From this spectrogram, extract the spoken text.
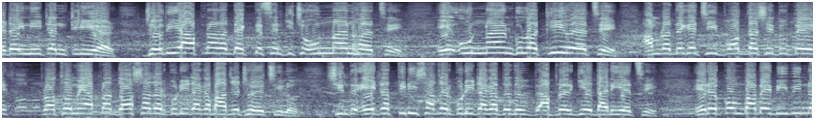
এটাই নিট অ্যান্ড ক্লিয়ার যদি আপনারা দেখতেছেন কিছু উন্নয়ন হয়েছে, এই উন্নয়নগুলো কি হয়েছে, আমরা দেখেছি পদ্মা সেতুতে প্রথমে আপনার দশ হাজার কোটি টাকা বাজেট হয়েছিল, কিন্তু এটা তিরিশ হাজার কোটি টাকাতে আপনার গিয়ে দাঁড়িয়েছে। এরকমভাবে বিভিন্ন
